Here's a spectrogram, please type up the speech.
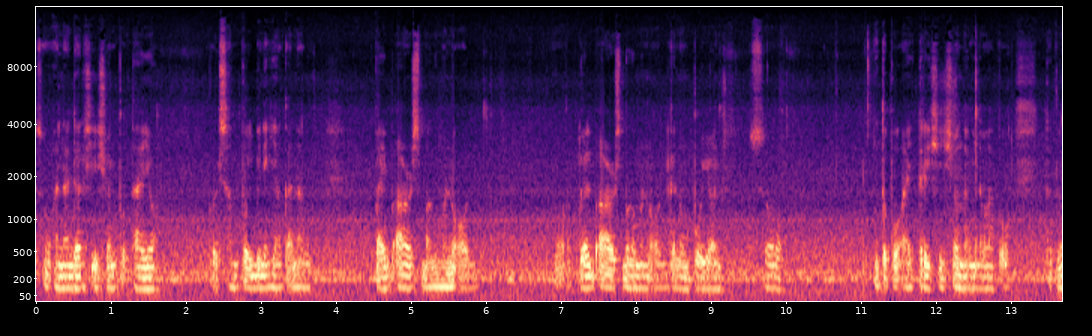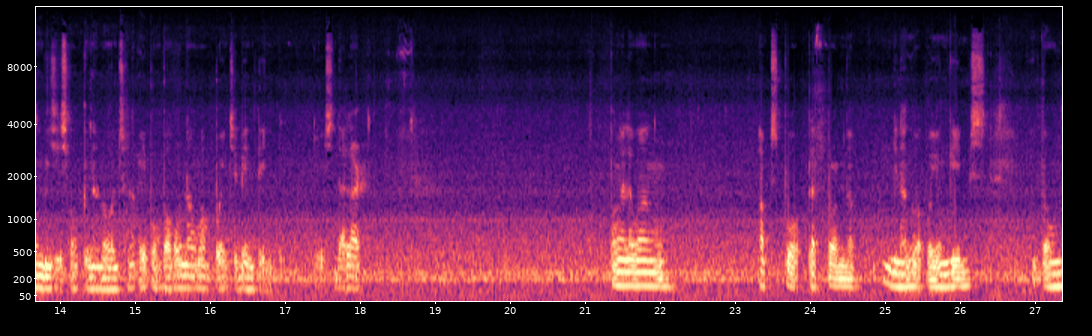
so another session po tayo. For example, binigyan ka ng 5 hours bago manood. O 12 hours bago manood, ganun po yon So, ito po ay 3 session na ginawa ko. Tatlong bisis kong pinanood. So, nakaipon po ako ng 1.17 US dollar. Pangalawang apps po, platform na ginagawa ko yung games. Itong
